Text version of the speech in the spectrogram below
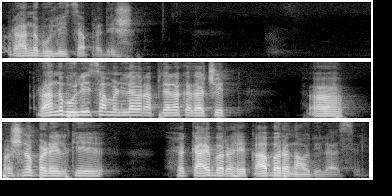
रानभुलीचा प्रदेश. रानभुलीचा म्हणल्यावर आपल्याला कदाचित प्रश्न पडेल की हे काय बरं हे का बरं नाव दिलं असेल?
